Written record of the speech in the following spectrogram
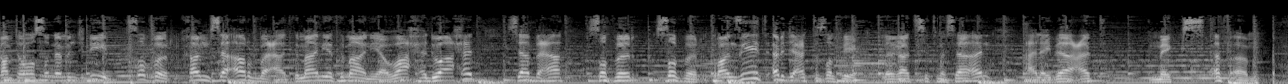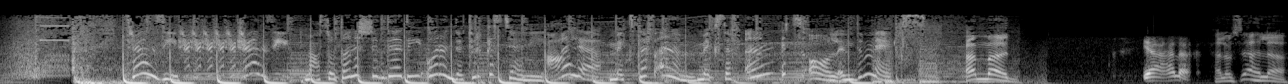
رقم تواصلنا من جديد صفر خمسة أربعة ثمانية ثمانية واحد واحد سبعة صفر صفر. ترانزيت ارجع اتصل فيك. لغاية ست مساء على إذاعة Mix FM. Tranzit. مع سلطان الشدادي ورندا تركستاني على Mix FM. Mix FM it's all in the mix محمد يا هلا. هلا وسهلا.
